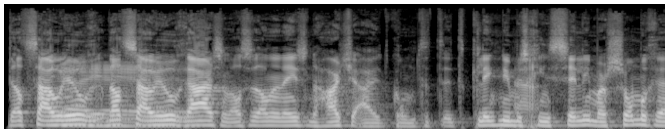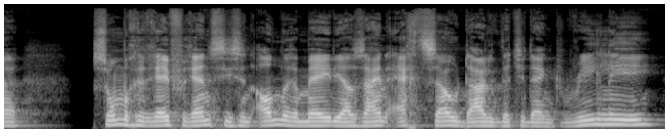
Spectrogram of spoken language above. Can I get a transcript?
Dat zou heel, ja, dat zou heel raar zijn als er dan ineens een hartje uitkomt. Het, het klinkt nu misschien silly, maar sommige, sommige referenties in andere media zijn echt zo duidelijk dat je denkt, really?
